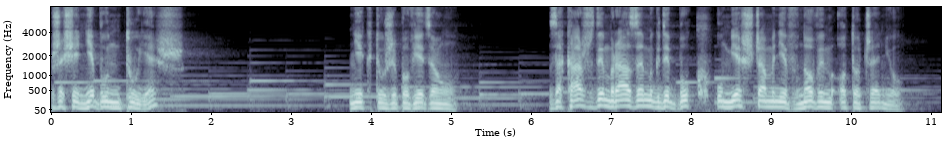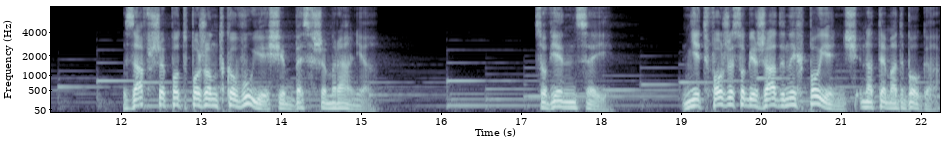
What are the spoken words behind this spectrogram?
że się nie buntujesz? Niektórzy powiedzą: Za każdym razem, gdy Bóg umieszcza mnie w nowym otoczeniu, zawsze podporządkowuje się bez szemrania. Co więcej, nie tworzę sobie żadnych pojęć na temat Boga.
